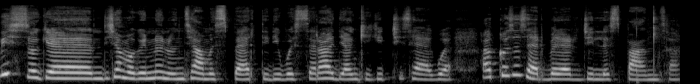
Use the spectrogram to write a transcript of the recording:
Visto che diciamo che noi non siamo esperti di questa radio, anche chi ci segue, a cosa serve l'argilla espansa?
